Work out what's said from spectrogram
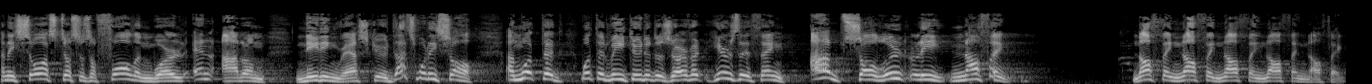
and he saw us just as a fallen world in Adam needing rescued. That's what he saw. And what did, what did we do to deserve it? Here's the thing. Absolutely nothing. Nothing, nothing, nothing, nothing, nothing.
